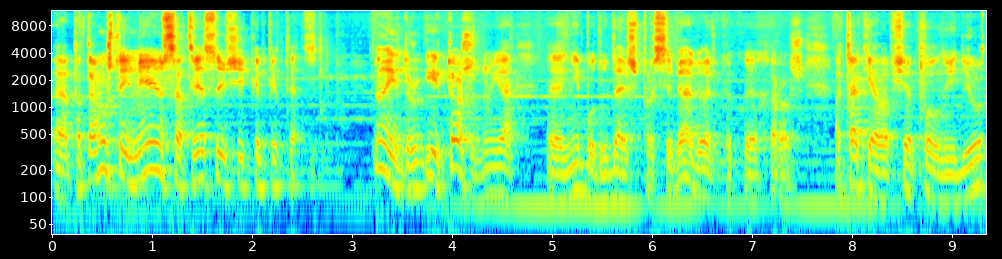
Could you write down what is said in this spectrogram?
э, потому что имею соответствующие компетенции. Ну и другие тоже, но я э, не буду дальше про себя говорить, какой я хороший. А так я вообще полный идиот,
